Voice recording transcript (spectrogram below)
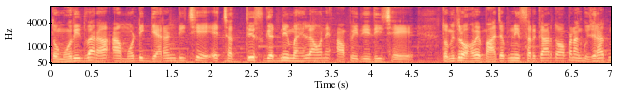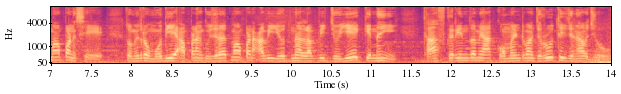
તો મોદી દ્વારા આ મોટી ગેરંટી છે એ છત્તીસગઢની મહિલાઓને આપી દીધી છે. તો મિત્રો, હવે ભાજપની સરકાર તો આપણા ગુજરાતમાં પણ છે. તો મિત્રો, મોદીએ આપણા ગુજરાતમાં પણ આવી યોજના લાવવી જોઈએ કે નહીં? ખાસ કરીને તમે આ કોમેન્ટમાં જરૂરથી જણાવજો.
